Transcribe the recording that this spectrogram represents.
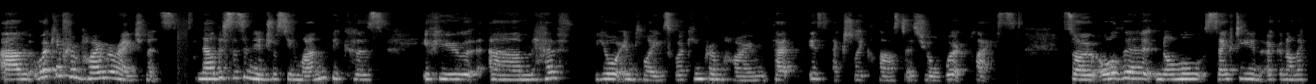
Um, working from home arrangements. Now, this is an interesting one because if you um, have your employees working from home, that is actually classed as your workplace. So all the normal safety and ergonomic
